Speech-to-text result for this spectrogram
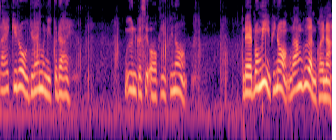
หลายกิโลอยู่ได้มือนี้ก็ได้ มืออื่นก็สิออกอีกพี่น้อง แดดบ่มีพี่น้องล้างเพื่อนข่อยนะ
